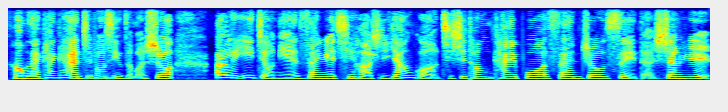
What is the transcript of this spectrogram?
好，我们来看看这封信怎么说。二零一九年三月七号是央广即时通开播三周岁的生日，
